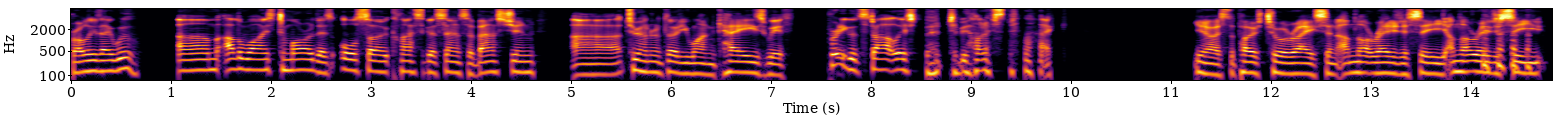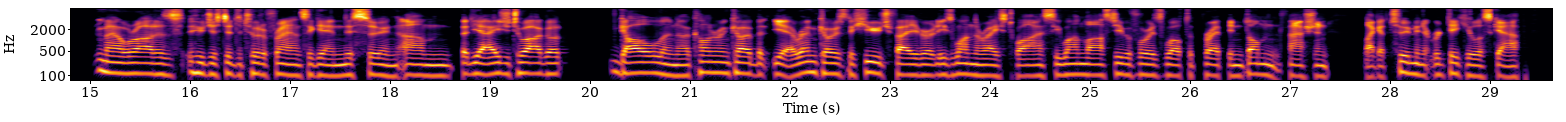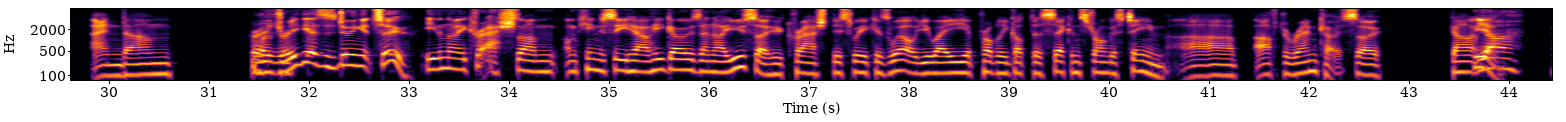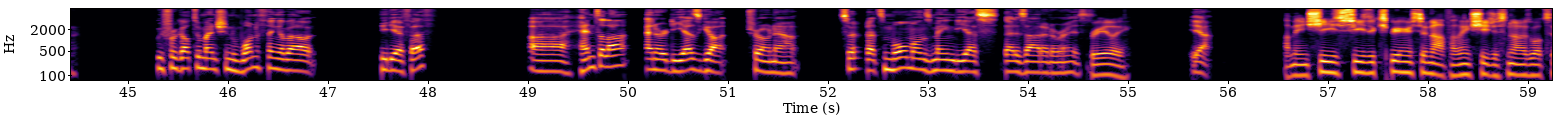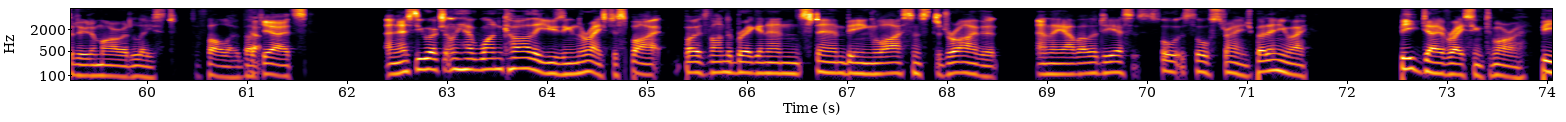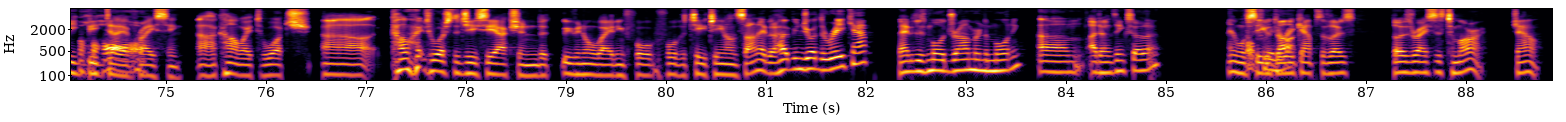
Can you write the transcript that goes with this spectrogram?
probably they will um otherwise tomorrow there's also Classica San Sebastian uh 231 Ks with pretty good start list but to be honest like you know it's the post tour race and I'm not ready to see I'm not ready to see male riders who just did the Tour de France again this soon. Um but yeah AG2R got Gall and O'Connor and co but yeah Remco is the huge favorite. He's won the race twice. He won last year before his Vuelta prep in dominant fashion like a 2 minute ridiculous gap. And um Crazy. Rodriguez is doing it too, even though he crashed. So I'm I'm keen to see how he goes. And Ayuso, who crashed this week as well. UAE have probably got the second strongest team uh, after Remco. So, We, yeah, uh, we forgot to mention one thing about TDFF. Uh, Hentela and her DS got thrown out. So that's Mollmann's main DS that is out of the race. really. Yeah. I mean, she's she's experienced enough. I think she just knows what to do tomorrow at least to follow. But yeah, it's and SD Worx only have one car they're using in the race, despite both Van der Breggen and Stam being licensed to drive it, and they have other DSs. It's all it's all strange. But anyway, big day of racing tomorrow. Big big day of Oh. racing. Uh, can't wait to watch. Uh, can't wait to watch the GC action that we've been all waiting for before the TT on Sunday. But I hope you enjoyed the recap. Maybe there's more drama in the morning. Um, I don't think so though. And we'll see you with the not. recaps of those those races tomorrow. Ciao.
